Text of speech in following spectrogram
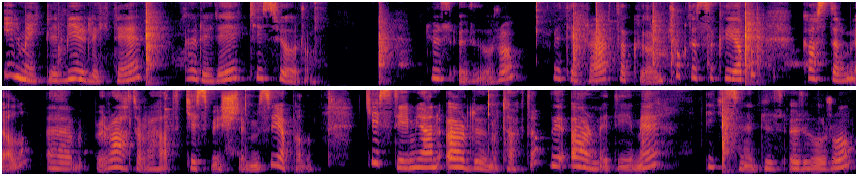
ilmekle birlikte örerek kesiyorum. Düz örüyorum ve tekrar takıyorum. Çok da sıkı yapıp kastırmayalım. Ee, rahat rahat kesme işlemimizi yapalım. Kestiğim yani ördüğümü taktım ve örmediğimi ikisini düz örüyorum.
